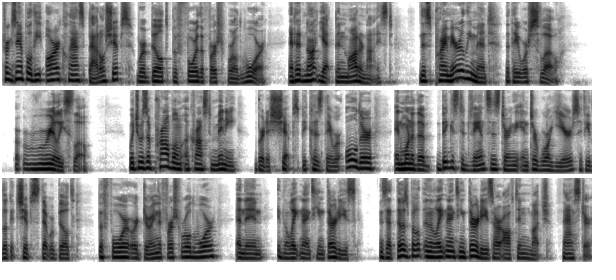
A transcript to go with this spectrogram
For example, the R class battleships were built before the First World War and had not yet been modernized. This primarily meant that they were slow, really slow, which was a problem across many British ships because they were older. And one of the biggest advances during the interwar years, if you look at ships that were built before or during the First World War and then in the late 1930s, is that those built in the late 1930s are often much faster.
